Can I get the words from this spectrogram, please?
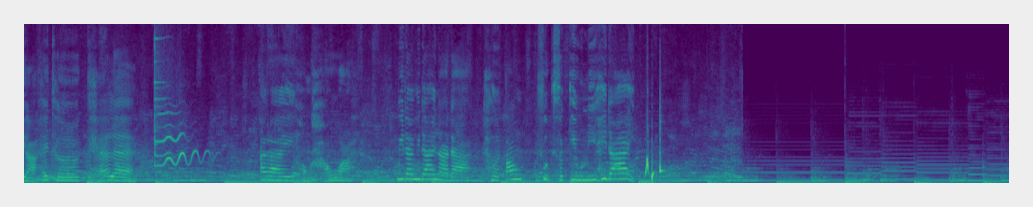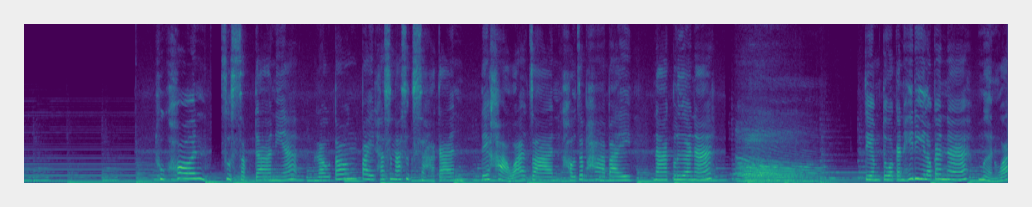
อยากให้เธอแค่แลอะไรของเขาวะ ไม่ได้ไม่ได้นาดา เธอต้องฝึกสกิลนี้ให้ได้ ทุกคนสุดสัปดาห์นี้เราต้องไปทัศนศึกษากัน ได้ข่าวว่าอาจารย์เขาจะพาไปนาเกลือนะ เตรียมตัวกันให้ดีแล้วกันนะ เหมือนว่า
